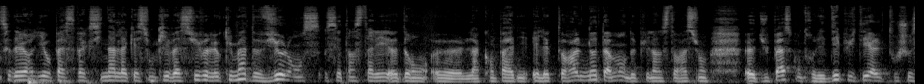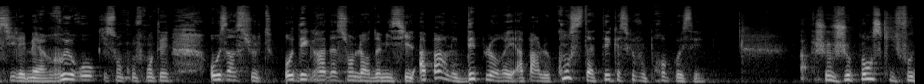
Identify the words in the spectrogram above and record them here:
C'est d'ailleurs lié au pass vaccinal, la question qui va suivre. Le climat de violence s'est installé euh, dans euh, la campagne électorale, notamment depuis l'instauration euh, du pass contre les députés. Elle touche aussi les maires ruraux qui sont confrontés aux insultes, aux dégradations de leur domicile. À part le déplorer, à part le constater, qu'est-ce que vous proposez? Ah, je, pense qu'il faut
